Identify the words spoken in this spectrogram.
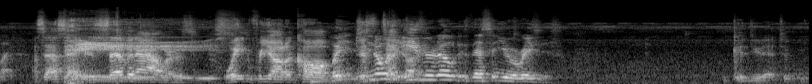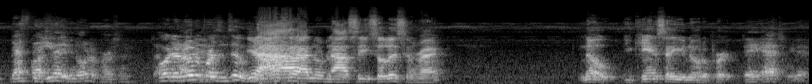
I said, I sat here seven hours waiting for y'all to call me But just you know to what's easier though? Is that say you're a racist. Could do that too. That's Or the I you know the person. That's Or the what I another did. person too. Yeah. I say I know the Nah, person. see, so listen, right? No, you can't say you know the person. They asked me that.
